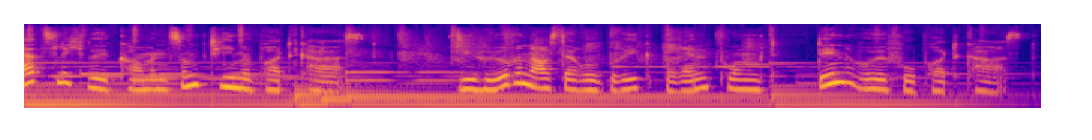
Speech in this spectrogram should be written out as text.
Herzlich willkommen zum Thieme Podcast. Sie hören aus der Rubrik Brennpunkt den Röfo Podcast.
